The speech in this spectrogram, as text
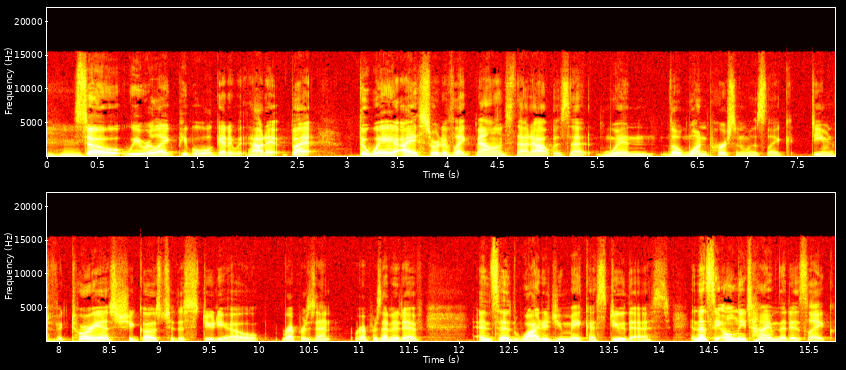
Mm-hmm. So we were like, people will get it without it. But the way I sort of like balanced that out was that when the one person was like deemed victorious, she goes to the studio represent representative and said, "Why did you make us do this?" And that's the only time that is like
